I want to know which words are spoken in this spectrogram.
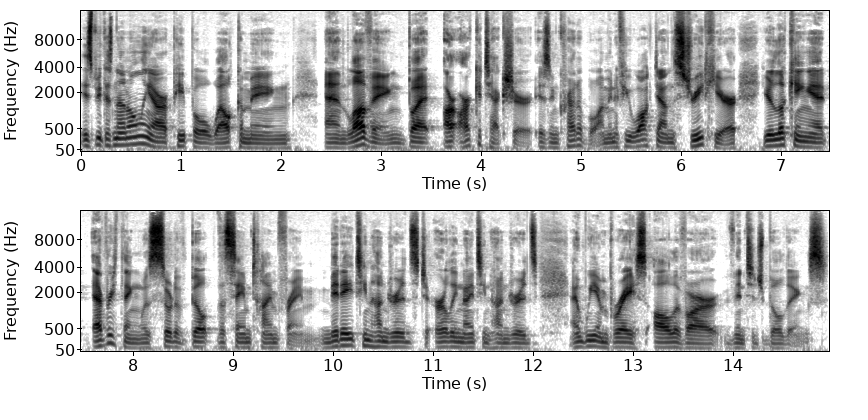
is because not only are people welcoming and loving, but our architecture is incredible. I mean, if you walk down the street here, you're looking at everything was sort of built the same time frame, mid 1800s to early 1900s, and we embrace all of our vintage buildings.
